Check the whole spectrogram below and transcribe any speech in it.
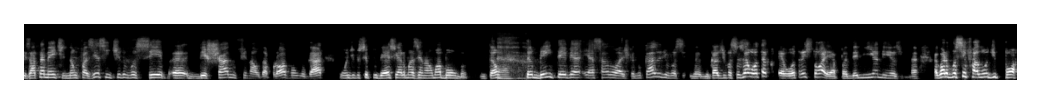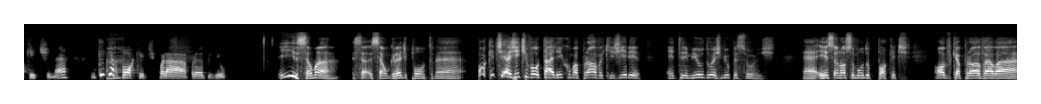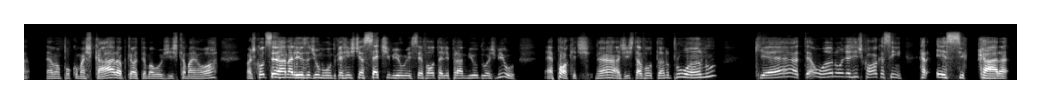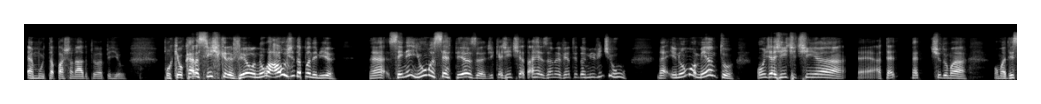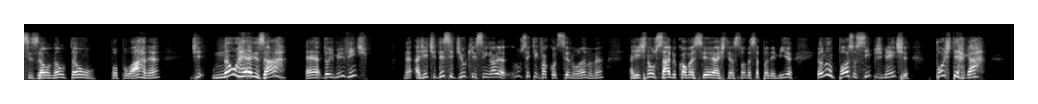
Exatamente. Não fazia sentido você é, deixar no final da prova um lugar onde você pudesse armazenar uma bomba. Então, é. também teve essa lógica. No caso de você, no caso de vocês é outra é outra história, é a pandemia mesmo, né? Agora você falou de pocket, né? O que, que é pocket para para uphill? Isso é uma isso é um grande ponto, né? Pocket é a gente voltar ali com uma prova que gire entre mil e duas mil pessoas. É, esse é o nosso mundo Pocket. Óbvio que a prova ela, ela é um pouco mais cara, porque ela tem uma logística maior, mas quando você analisa de um mundo que a gente tinha 7 mil e você volta ali para mil, duas mil, é Pocket. Né? A gente está voltando para um ano que é até um ano onde a gente coloca assim, cara, esse cara é muito apaixonado pelo uphill. Porque o cara se inscreveu no auge da pandemia né, sem nenhuma certeza de que a gente ia estar rezando o evento em 2021. Né? E no momento onde a gente tinha é, até né, tido uma, uma decisão não tão popular né, de não realizar é, 2020. Né? A gente decidiu que, sim, olha, não sei o que vai acontecer no ano, né? a gente não sabe qual vai ser a extensão dessa pandemia, eu não posso simplesmente postergar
